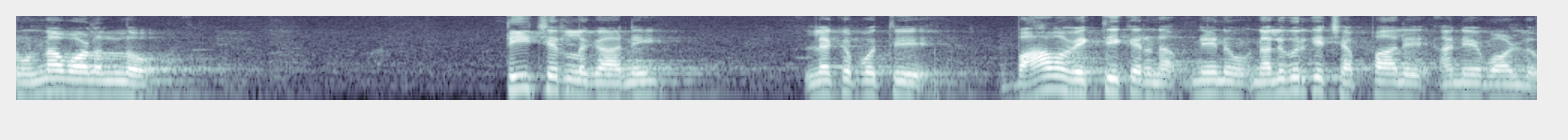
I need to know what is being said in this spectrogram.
ఉన్న వాళ్ళల్లో టీచర్లు కానీ లేకపోతే భావ వ్యక్తీకరణ నేను నలుగురికి చెప్పాలి అనేవాళ్ళు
